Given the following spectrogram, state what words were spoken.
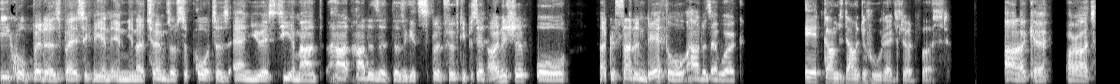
equal bidders basically in, in you know terms of supporters and UST amount? How how does it does it get split fifty percent ownership or like a sudden death or how does that work? It comes down to who registered first. Ah, okay, all right.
